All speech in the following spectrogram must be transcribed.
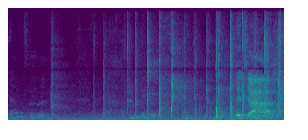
That was good. Good job.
